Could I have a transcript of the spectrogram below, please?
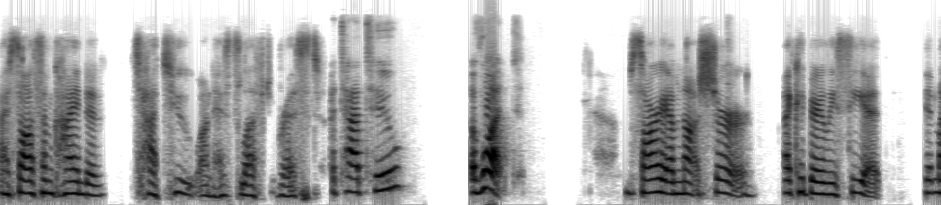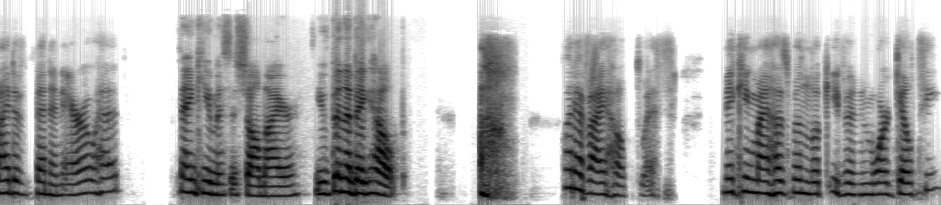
I saw some kind of tattoo on his left wrist. A tattoo? Of what? I'm sorry, I'm not sure. I could barely see it. It might have been an arrowhead. Thank you, Mrs. Schallmeyer. You've been a big help. what have I helped with? Making my husband look even more guilty?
